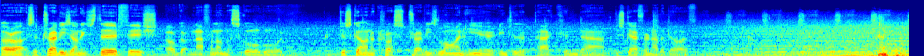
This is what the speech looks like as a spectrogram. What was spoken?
All right, so Travi's on his third fish. I've got nothing on the scoreboard. Just going across Travi's line here into the pack and uh, just go for another dive. Thank you.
